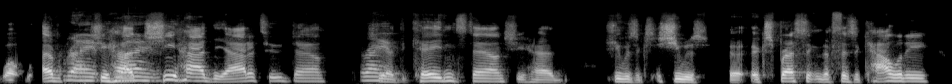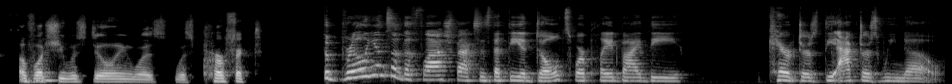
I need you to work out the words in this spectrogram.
what whatever. Right, She had right. she had the attitude down. Right. She had the cadence down. She had she was ex- she was uh, expressing the physicality of what Mhm. she was doing was was perfect. The brilliance of the flashbacks is that the adults were played by the characters, the actors we know.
